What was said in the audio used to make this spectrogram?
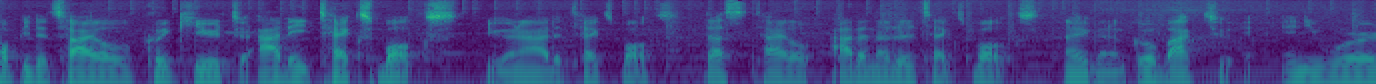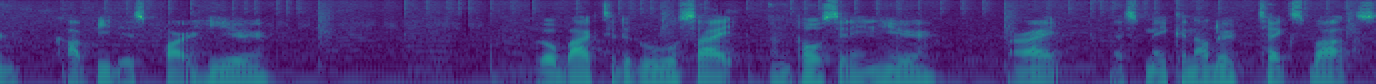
copy the title, click here to add a text box. You're gonna add a text box. That's the title. Add another text box. Now you're gonna go back to AnyWord, copy this part here, go back to the Google site and post it in here. All right, let's make another text box.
